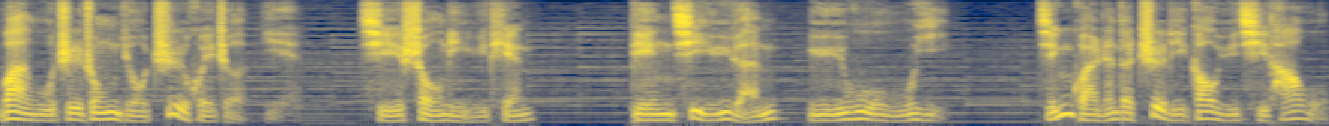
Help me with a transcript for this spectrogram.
万物之中有智慧者也，其受命于天，摒弃于元，与物无异。尽管人的智力高于其他物，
